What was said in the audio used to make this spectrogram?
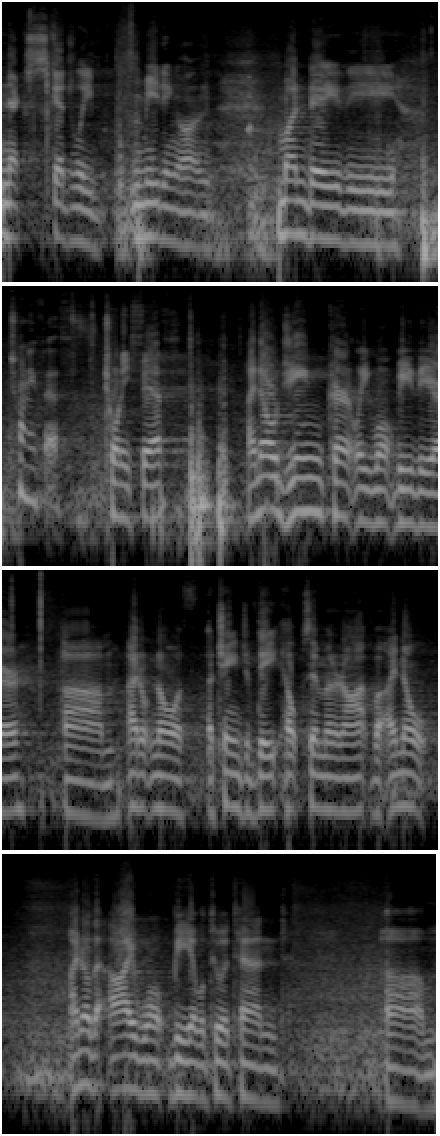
next scheduled meeting on Monday, the 25th. 25th. I know Gene currently won't be there. Um, I don't know if a change of date helps him or not, but I know, I know that I won't be able to attend. Um,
